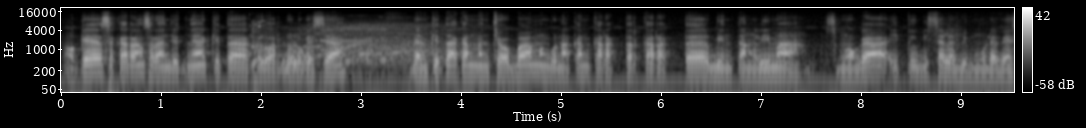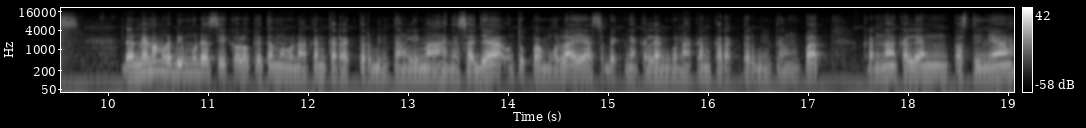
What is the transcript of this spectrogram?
Oke sekarang selanjutnya kita keluar dulu guys ya dan kita akan mencoba menggunakan karakter-karakter bintang 5 semoga itu bisa lebih mudah guys dan memang lebih mudah sih kalau kita menggunakan karakter bintang 5. Hanya saja untuk pemula ya sebaiknya kalian gunakan karakter bintang 4. Karena kalian pastinya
